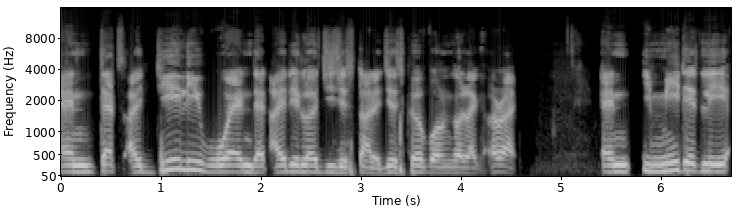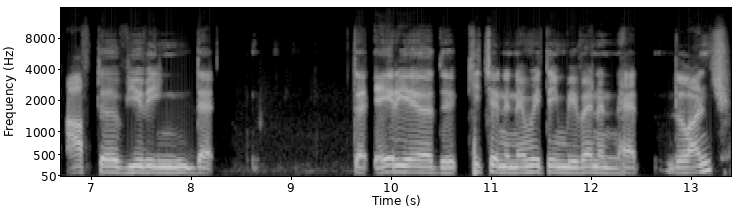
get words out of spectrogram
And that's ideally when that ideology just started, just curveball and go like, all right. And immediately after viewing that that area, the kitchen and everything, we went and had lunch.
